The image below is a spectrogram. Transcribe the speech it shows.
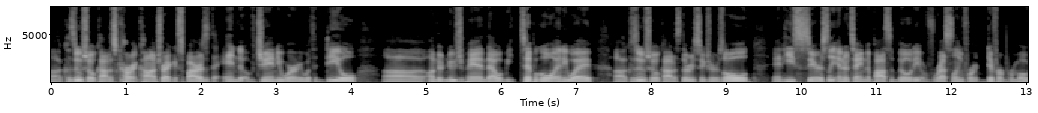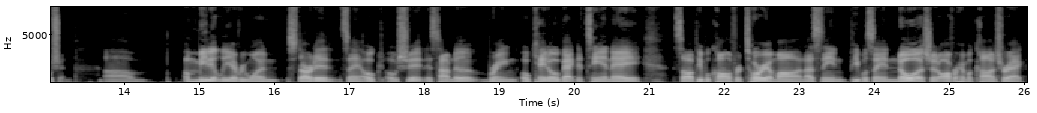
uh, Kazuchika Okada's current contract expires at the end of January with a deal uh, under New Japan. That would be typical anyway. Uh, Kazuchika Okada is 36 years old, and he's seriously entertaining the possibility of wrestling for a different promotion. Um, immediately, everyone started saying, "Oh, oh shit! It's time to bring Okada back to TNA." Saw people calling for Toryumon. I've seen people saying Noah should offer him a contract.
